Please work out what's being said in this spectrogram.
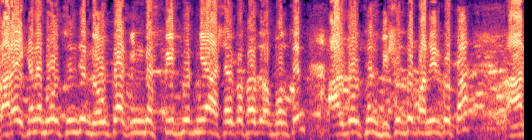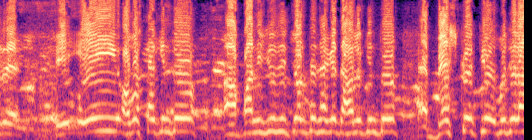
তারা এখানে বলছেন যে নৌকা কিংবা স্পিডবোট নিয়ে আসার কথা বলছেন, আর বলছেন বিশুদ্ধ পানির কথা। আর এই অবস্থা কিন্তু পানি যদি চলতে থাকে তাহলে কিন্তু বেশ কয়েকটি উপজেলা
